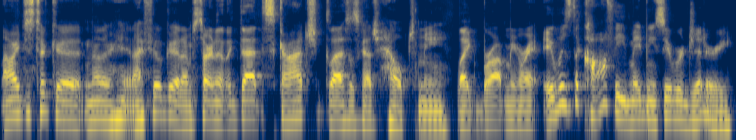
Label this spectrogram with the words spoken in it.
Oh, I just took a, another hit. I feel good. I'm starting to like that scotch, glass of scotch helped me, like brought me right. It was the coffee made me super jittery.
